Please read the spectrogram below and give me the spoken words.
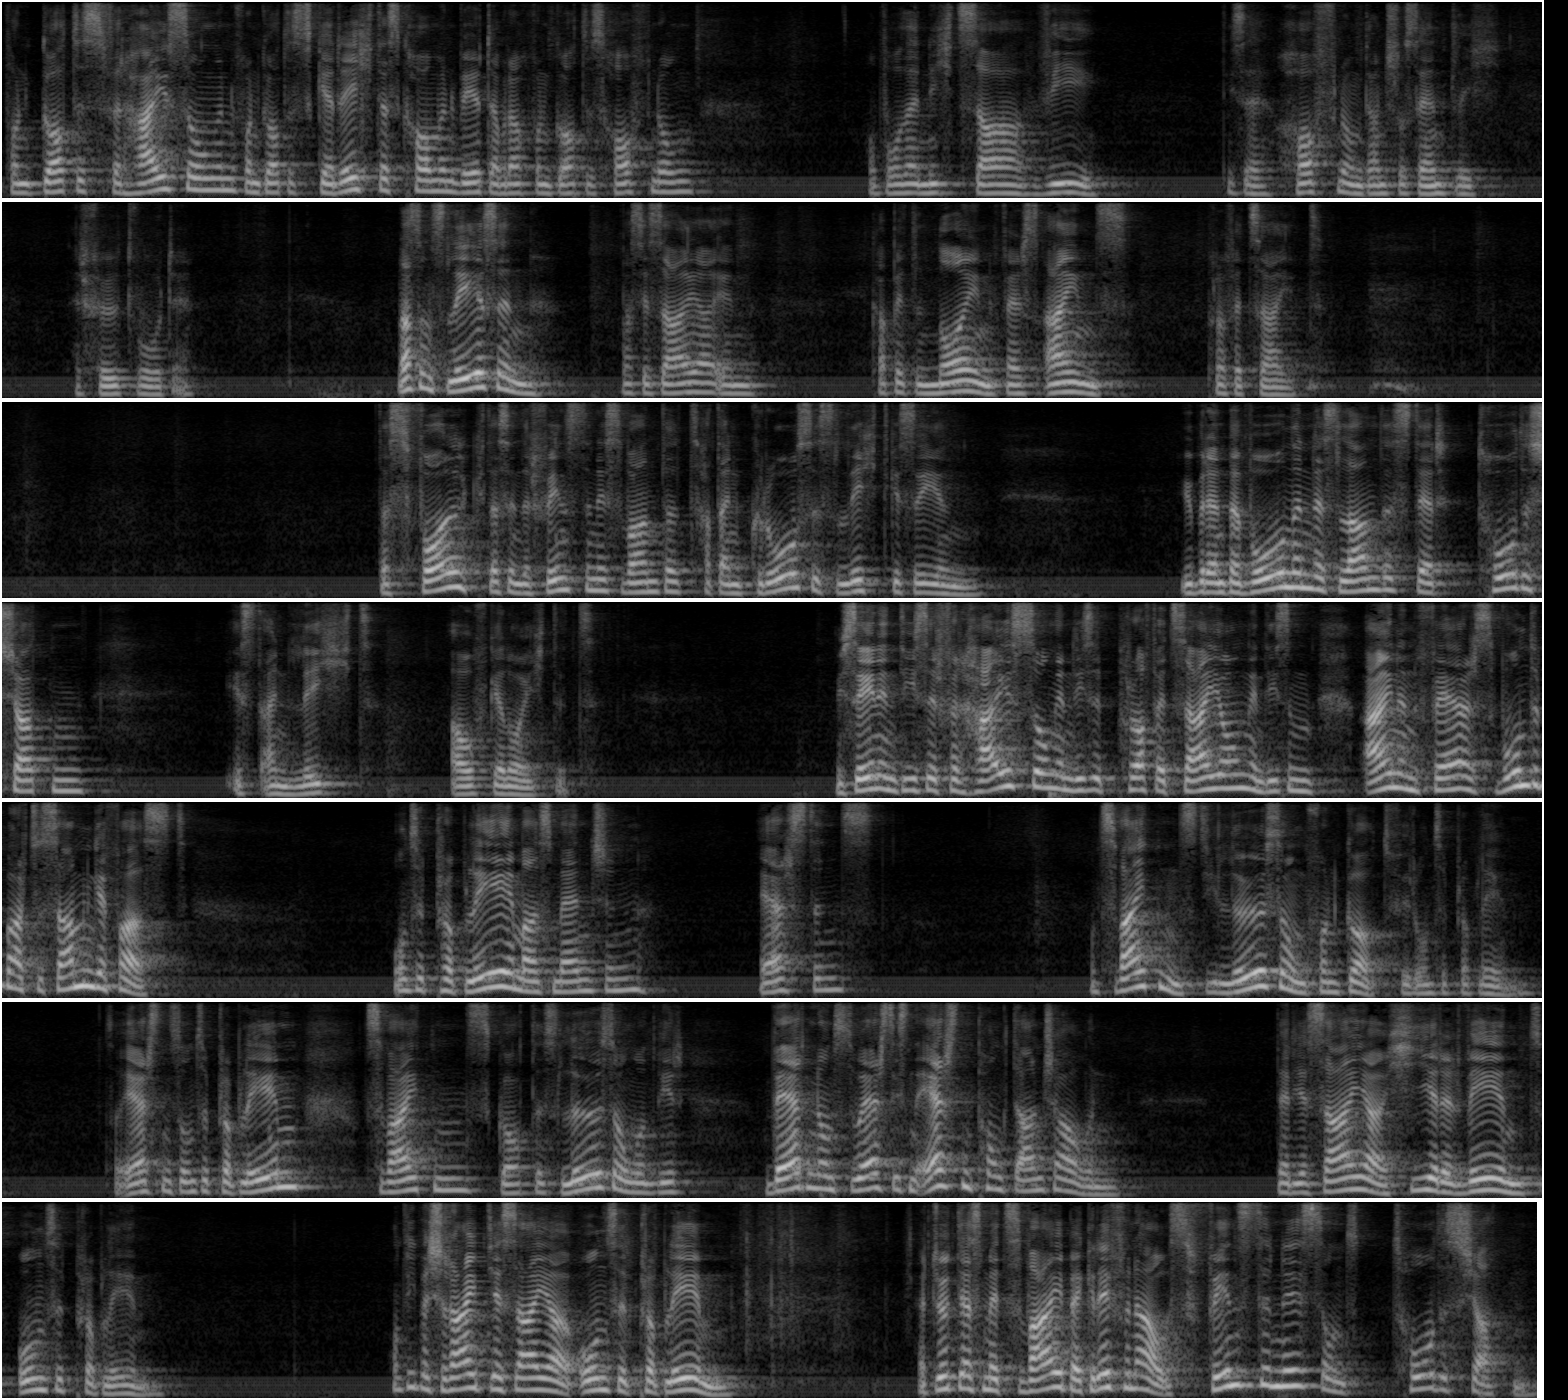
von Gottes Verheißungen, von Gottes Gericht, das kommen wird, aber auch von Gottes Hoffnung, obwohl er nicht sah, wie diese Hoffnung dann schlussendlich erfüllt wurde. Lass uns lesen, was Jesaja in Kapitel 9, Vers 1 prophezeit. Das Volk, das in der Finsternis wandelt, hat ein großes Licht gesehen. Über den Bewohnern des Landes der Todesschatten ist ein Licht aufgeleuchtet. Wir sehen in dieser Verheißung, in dieser Prophezeiung, in diesem einen Vers wunderbar zusammengefasst, unser Problem als Menschen, erstens, und zweitens die Lösung von Gott für unser Problem. So erstens unser Problem, zweitens Gottes Lösung. Und wir werden uns zuerst diesen ersten Punkt anschauen, der Jesaja hier erwähnt, unser Problem. Und wie beschreibt Jesaja unser Problem? Er drückt es mit zwei Begriffen aus: Finsternis und Todesschatten.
